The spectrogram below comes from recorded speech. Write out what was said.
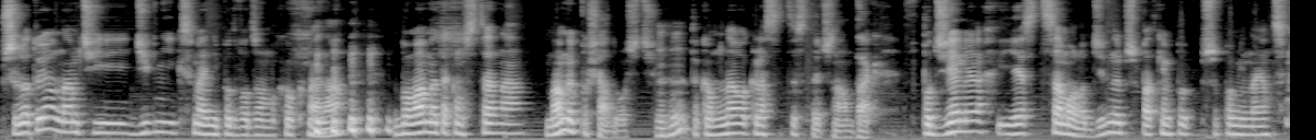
przylatują nam ci dziwni X-Meni pod wodzą Hawkmana, bo mamy taką scenę, mamy posiadłość, Mhm. taką neoklasycystyczną. Tak. W podziemiach jest samolot, dziwnym przypadkiem po, przypominający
